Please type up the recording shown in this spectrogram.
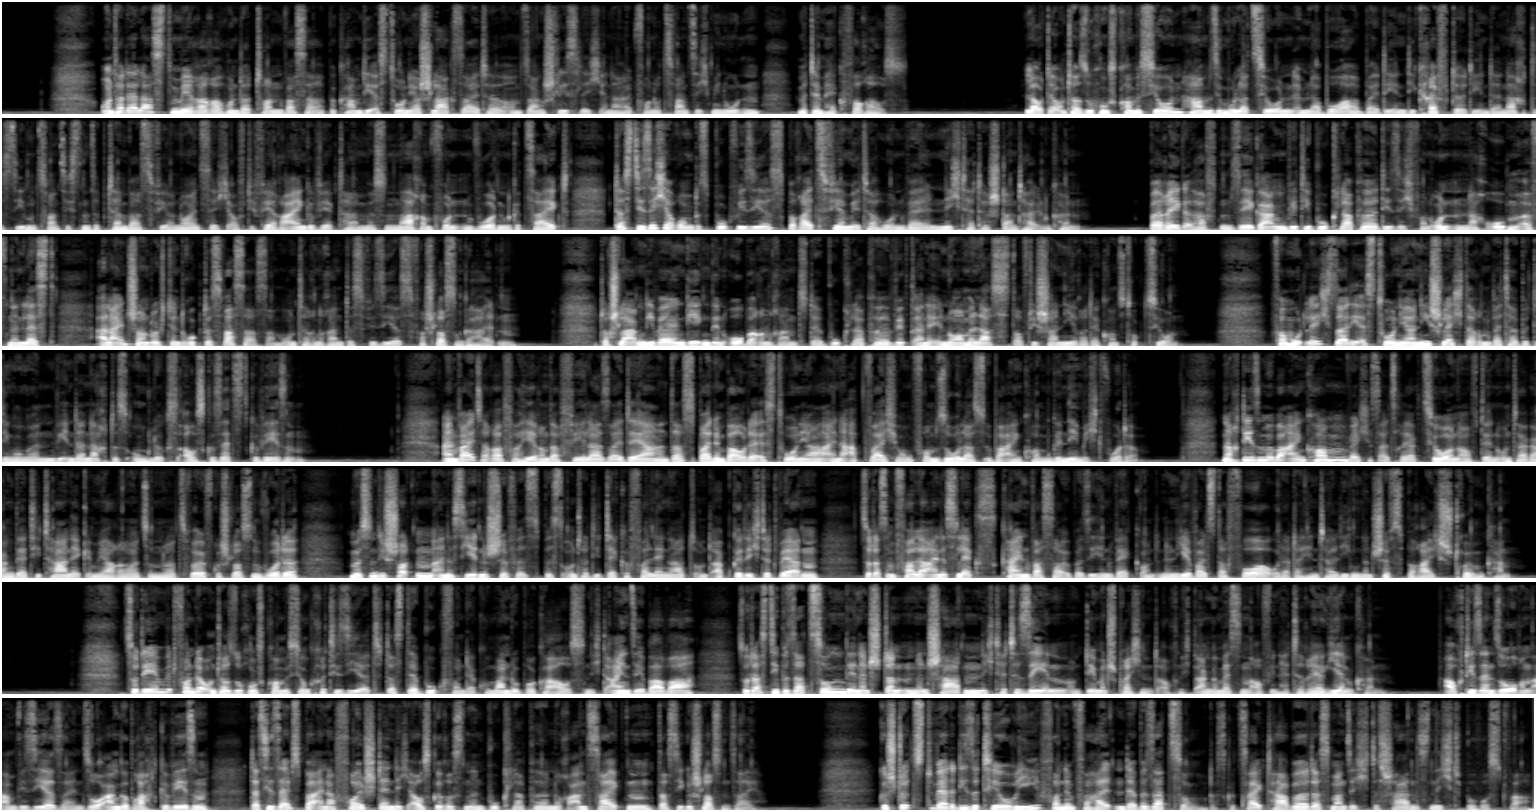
Unter der Last mehrerer hundert Tonnen Wasser bekam die Estonia Schlagseite und sank schließlich innerhalb von nur 20 Minuten mit dem Heck voraus. Laut der Untersuchungskommission haben Simulationen im Labor, bei denen die Kräfte, die in der Nacht des 27. September 94 auf die Fähre eingewirkt haben müssen, nachempfunden wurden, gezeigt, dass die Sicherung des Bugvisiers bereits vier Meter hohen Wellen nicht hätte standhalten können. Bei regelhaftem Seegang wird die Bugklappe, die sich von unten nach oben öffnen lässt, allein schon durch den Druck des Wassers am unteren Rand des Visiers verschlossen gehalten. Doch schlagen die Wellen gegen den oberen Rand der Bugklappe, wirkt eine enorme Last auf die Scharniere der Konstruktion. Vermutlich sei die Estonia nie schlechteren Wetterbedingungen wie in der Nacht des Unglücks ausgesetzt gewesen. Ein weiterer verheerender Fehler sei der, dass bei dem Bau der Estonia eine Abweichung vom SOLAS-Übereinkommen genehmigt wurde. Nach diesem Übereinkommen, welches als Reaktion auf den Untergang der Titanic im Jahre 1912 geschlossen wurde, müssen die Schotten eines jeden Schiffes bis unter die Decke verlängert und abgedichtet werden, so dass im Falle eines Lecks kein Wasser über sie hinweg und in den jeweils davor oder dahinter liegenden Schiffsbereich strömen kann. Zudem wird von der Untersuchungskommission kritisiert, dass der Bug von der Kommandobrücke aus nicht einsehbar war, so dass die Besatzung den entstandenen Schaden nicht hätte sehen und dementsprechend auch nicht angemessen auf ihn hätte reagieren können. Auch die Sensoren am Visier seien so angebracht gewesen, dass sie selbst bei einer vollständig ausgerissenen Bugklappe noch anzeigten, dass sie geschlossen sei. Gestützt werde diese Theorie von dem Verhalten der Besatzung, das gezeigt habe, dass man sich des Schadens nicht bewusst war.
